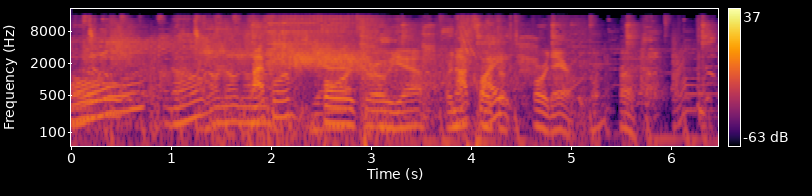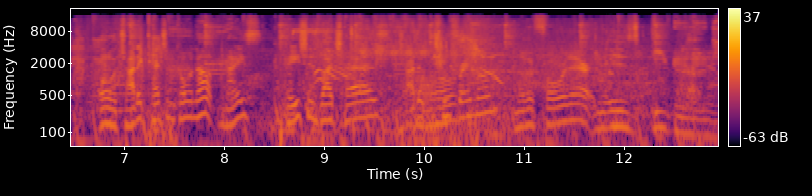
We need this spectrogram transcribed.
Oh, no. No, no, no. Platform. Forward throw, yeah. Or Not not, forward quite. throw, Forward air. Oh. Oh, try to catch him going up. Nice patience by Chaz. Try to uh-huh. Oh. two frame him. Another forward air and it is even right now.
